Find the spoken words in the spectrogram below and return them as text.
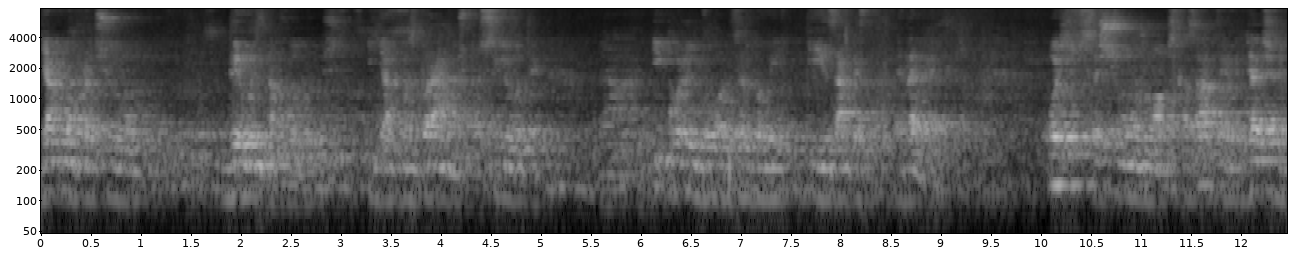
як ми працюємо, де ми знаходимося, і як ми збираємось посилювати і коридор зерновий, і захист енергетики. Ось все, що можу вам сказати. Вдячний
